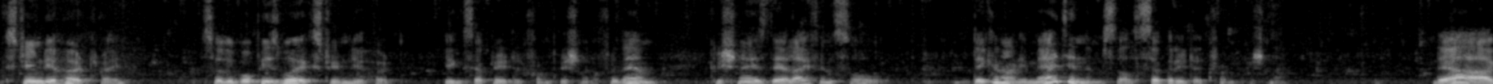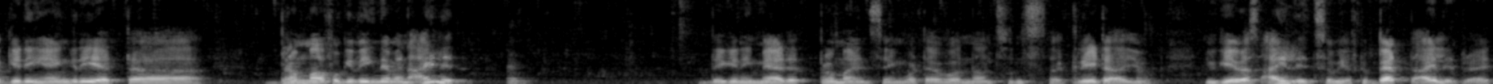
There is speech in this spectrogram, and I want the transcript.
extremely hurt, right? So the gopis were extremely hurt, being separated from Krishna. For them, Krishna is their life and soul. They cannot imagine themselves separated from Krishna. They are getting angry at uh, Brahma for giving them an eyelid. They're getting mad at Brahma and saying, "Whatever nonsense uh, creator are you? You gave us eyelid, so we have to bat the eyelid, right?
